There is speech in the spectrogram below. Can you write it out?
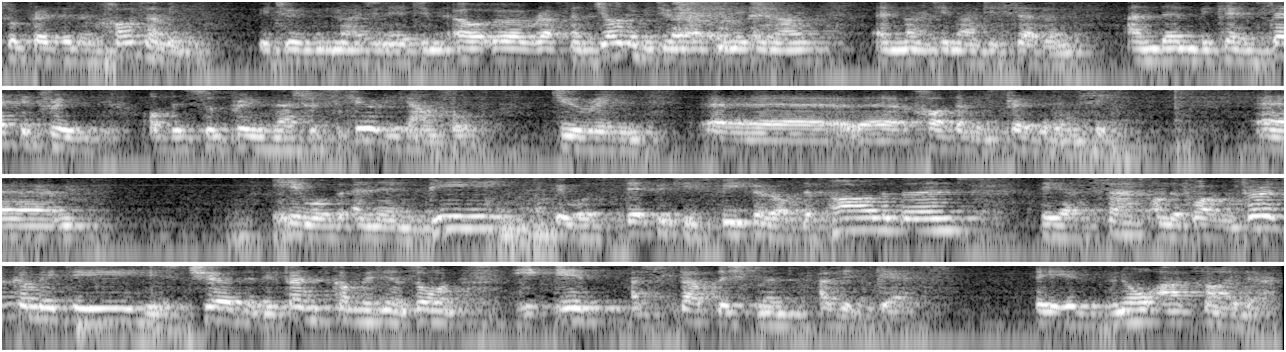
to President Khatami between 1918, uh, Rafsanjani between 1989 and 1997, and then became secretary of the Supreme National Security Council during uh, uh, Khatami's presidency. Um, he was an MP, he was deputy speaker of the parliament, he has sat on the foreign affairs committee, he's chaired the defense committee and so on. He is establishment as it gets. He is no outsider.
